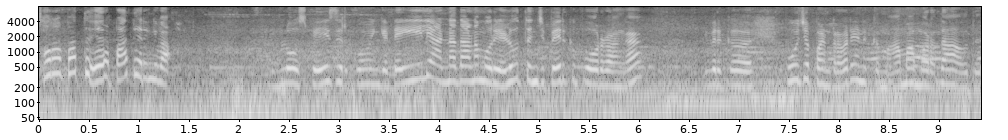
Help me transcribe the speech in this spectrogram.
சாரா பார்த்து பார்த்து இறங்கி வா. இவ்வளோ ஸ்பேஸ் இருக்கும். இங்கே டெய்லி அன்னதானம் ஒரு எழுபத்தஞ்சு பேருக்கு போடுறாங்க. இவருக்கு பூஜை பண்ணுறவர் எனக்கு மாமா முறை தான் ஆகுது.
